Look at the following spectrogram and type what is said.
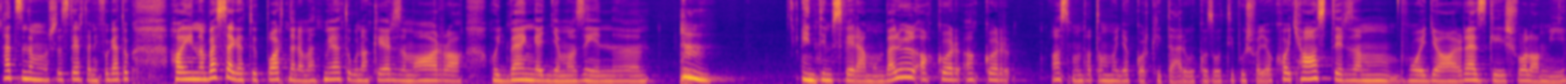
Hát szerintem most ezt érteni fogjátok. Ha én a beszélgető partneremet méltónak érzem arra, hogy beengedjem az én intim szférámon belül, akkor, akkor azt mondhatom, hogy akkor kitárulkozó típus vagyok. Hogyha azt érzem, hogy a rezgés valami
